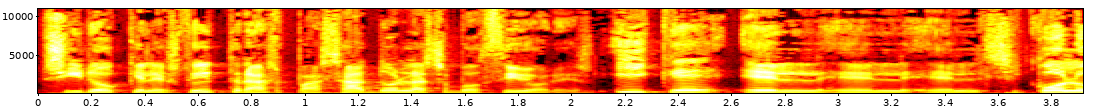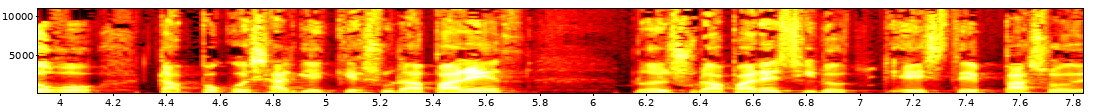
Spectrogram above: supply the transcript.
sino que le estoy traspasando las emociones. Y que el, el psicólogo tampoco es alguien que es una pared, no es una pared, sino este paso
